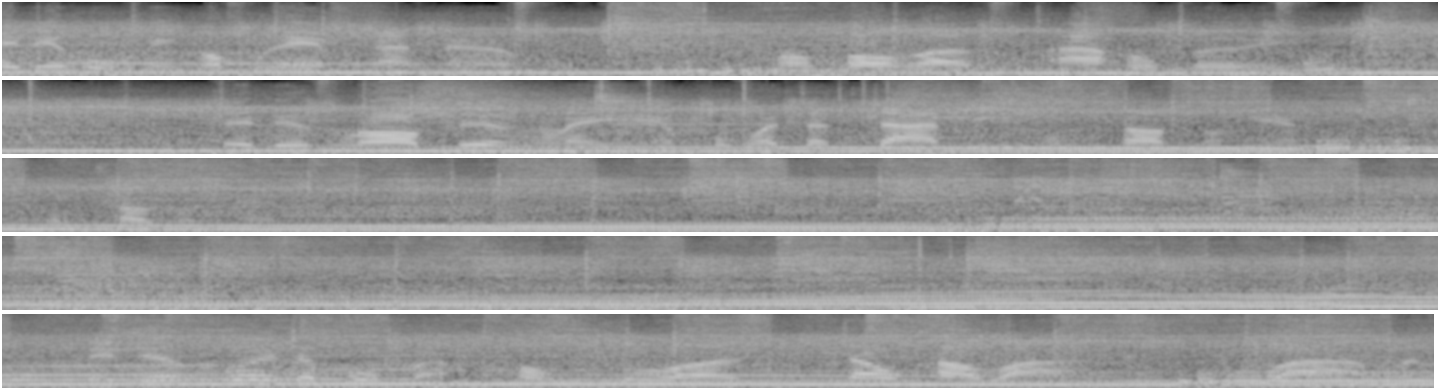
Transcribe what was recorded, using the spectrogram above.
จ้าเซได้หกเนี่ยก็เมื่อยเหมือนกันนะครับพอๆกับ R6 เลย แต่เรื่องรอบเรื่องอะไรเนี่ยผมว่าจัดจ้านดีผมชอบตรงเนี้ยผมชอบตรงเนี้ยในเรื่องด้วยระบบอะของตัวเจ้าคาวาผมว่ามัน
